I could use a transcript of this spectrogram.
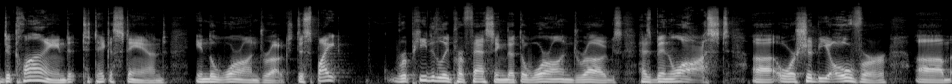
declined to take a stand in the war on drugs, despite repeatedly professing that the war on drugs has been lost uh, or should be over. Um,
